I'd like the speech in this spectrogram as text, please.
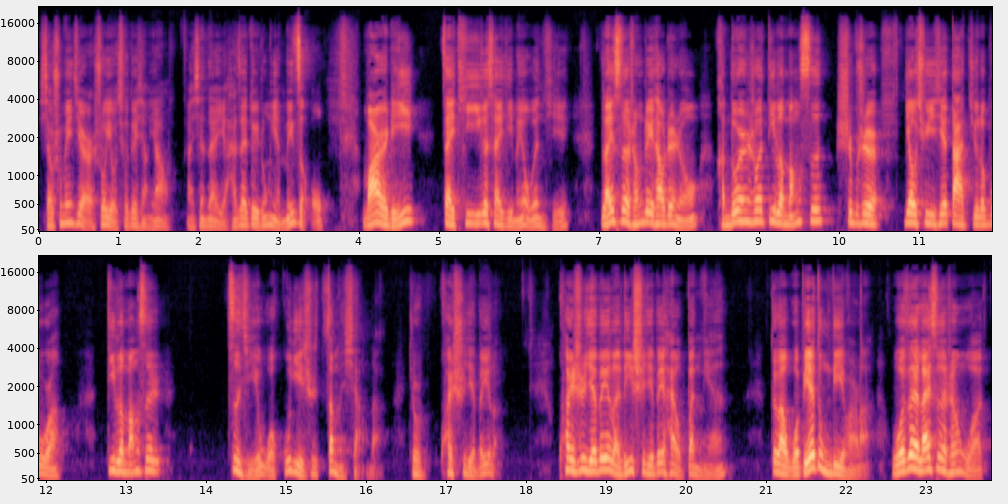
小舒梅切尔说有球队想要啊，现在也还在队中，也没走。瓦尔迪再踢一个赛季没有问题。莱斯特城这套阵容，很多人说蒂勒芒斯是不是要去一些大俱乐部啊？蒂勒芒斯自己我估计是这么想的，就是快世界杯了，快世界杯了，离世界杯还有半年，对吧？我别动地方了，我在莱斯特城，我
